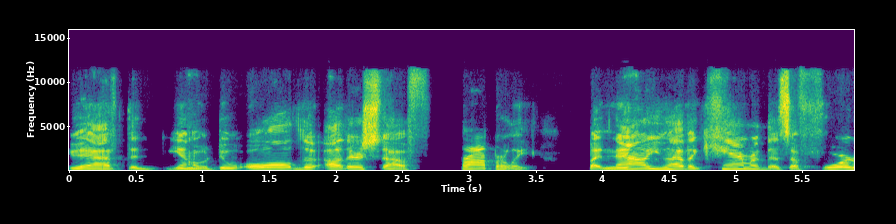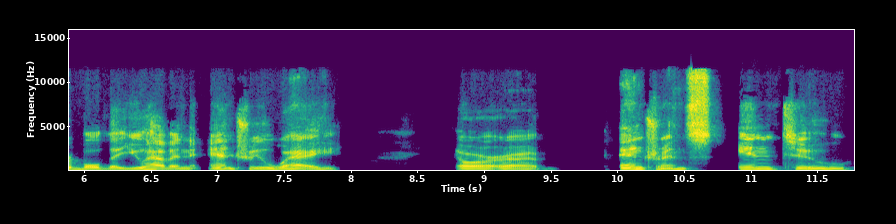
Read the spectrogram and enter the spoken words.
You have to, you know, do all the other stuff properly. But now you have a camera that's affordable that you have an entryway or uh, entrance into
